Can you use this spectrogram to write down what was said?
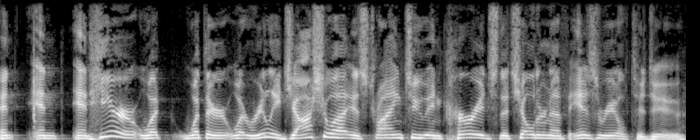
And and and here what what they're what really Joshua is trying to encourage the children of Israel to do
